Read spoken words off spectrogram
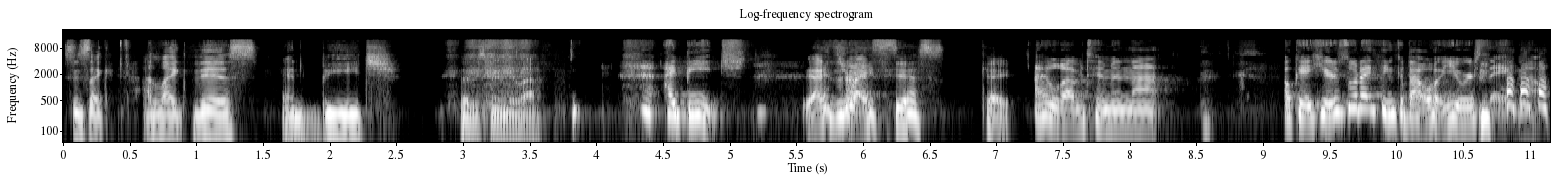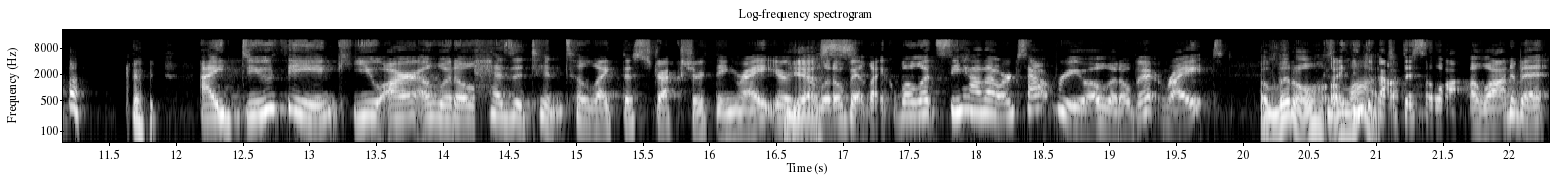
so he's like, I like this and beach. That just made me laugh. I beach. That's yes. right. Yes. Okay. I loved him in that. Okay, here's what I think about what you were saying. Okay. I do think you are a little hesitant to like the structure thing, right? You're yes. a little bit like, well, let's see how that works out for you a little bit, right? A little, a I lot. think about this a lot, a lot of it.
